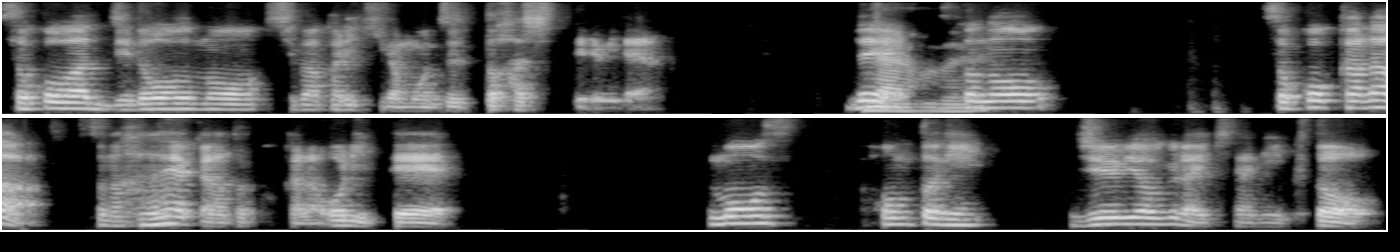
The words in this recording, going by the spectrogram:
そこは自動の芝刈り機がもうずっと走ってるみたいな。で、ねその、そこから、その華やかなとこから降りて、もう本当に10秒ぐらい北に行くと、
